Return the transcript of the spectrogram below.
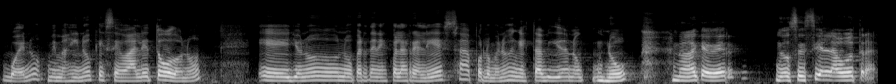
bueno, me imagino que se vale todo, ¿no? Eh, yo no, no, pertenezco a la realeza, por lo menos en esta vida no, no, nada que ver, no sé si en la otra.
